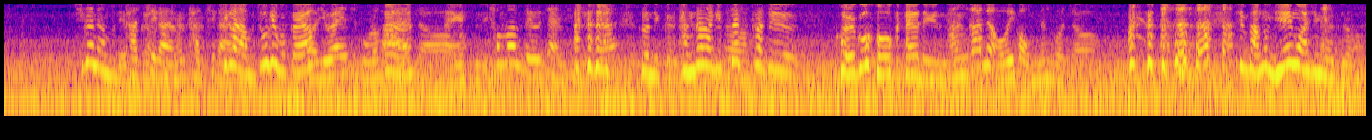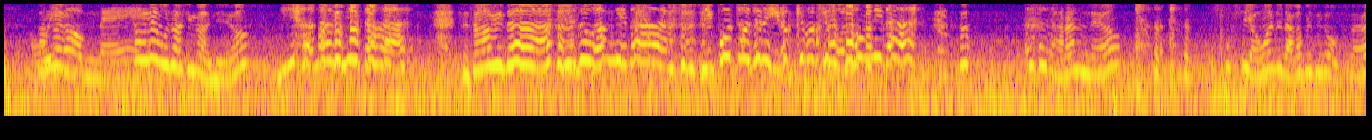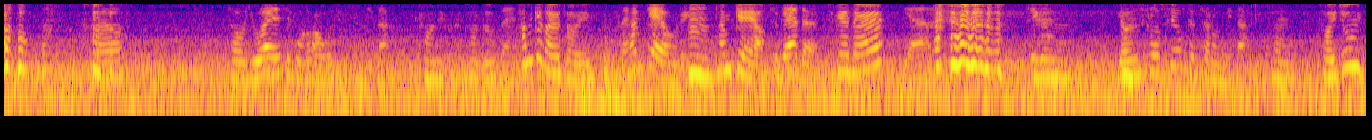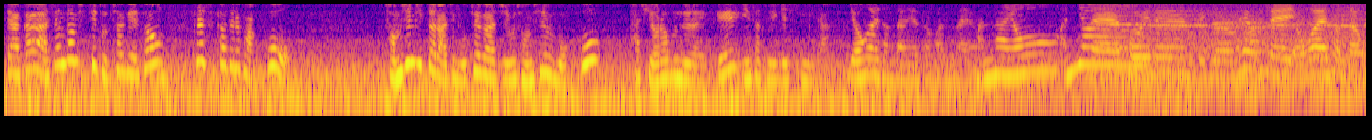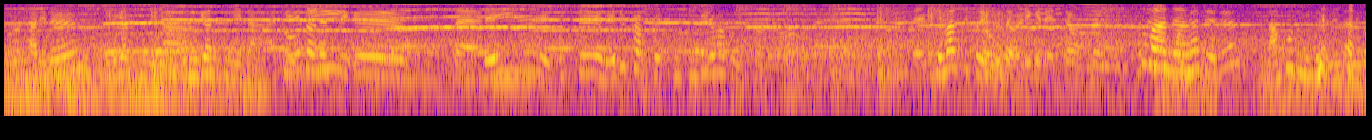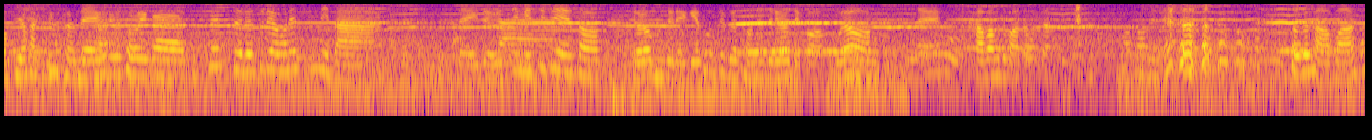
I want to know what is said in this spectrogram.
시간을 한번 내볼까요? 같이 가요. 어떻게 우리 같이 할까요? 시간 가요. 한번 쪼개볼까요? 어, 유아인 씨 보러 네, 가야죠. 알겠습니다. 천만 배우지 않습니까? 그러니까요. 당당하게 프레스 어. 카드 걸고 가야 되겠네요. 안 가면 어이가 없는 거죠. 지금 방금 유행어 하신 거죠? 어이가 없네. 성대모사 하신 거 아니에요? 미안합니다. 죄송합니다. 죄송합니다. 리포터들은 이렇게밖에 못 놉니다. 잘하는데요? 혹시 영화제 나가볼 생각 없어요? 저요. 저 유아일지 보러 가고 싶습니다. 그러니까요. 저도 네. 함께 가요 저희. 네, 함께해요 우리. 응, 함께해요. Together. Together. Yeah. 지금 연수로 수영 교차로입니다. 네. 저희 좀 이따가 샌덤시티 도착해서 프레스 카드를 받고 점심 식사를 아직 못 해가지고 점심을 먹고 다시 여러분들에게 인사드리겠습니다. 영화의 전당에서 만나요. 만나요. 안녕. 네, 저희는 지금 해운대 영화의 전당으로 자리를 옮겼습니다. 옮겼습니다. 뒤에서는 지금 네, 내일 있을 레드카펫 준비를 하고 있어요. 네, 네, 개막식도 여기서 열리게 되죠. 네, 수많은 전야제는 남포동에서 열린다는 거 기억하시기 바랍니다. 네, 그리고 저희가 또 프레스를 수령을 했습니다. 네, 이제 열심히 취재해서 여러분들에게 소식을 전해드려야 될 것 같고요. 네, 가방도 받았어요. 네. 저도 가방.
